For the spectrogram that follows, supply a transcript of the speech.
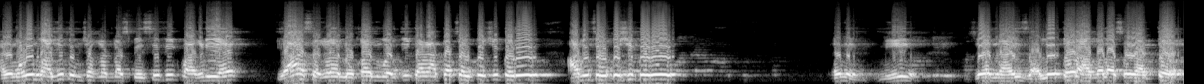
आणि म्हणून माझी तुमच्याकडनं स्पेसिफिक मागणी आहे या सगळ्या लोकांवरती कारण आता चौकशी करू आम्ही चौकशी करू. नाही नाही मी जर नाही झालं तर आम्हाला असं वाटतं.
